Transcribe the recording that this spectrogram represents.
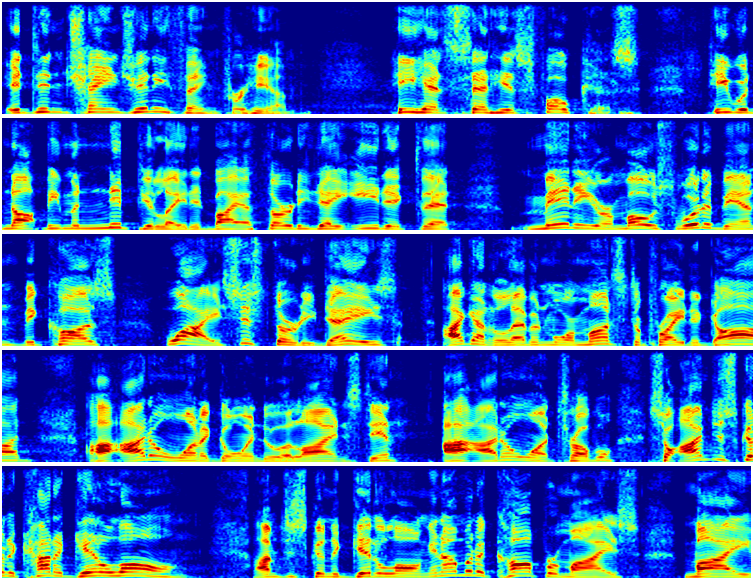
it didn't change anything for him. He had set his focus. He would not be manipulated by a 30 day edict that many or most would have been because why? It's just 30 days. I got 11 more months to pray to God. I, I don't want to go into a lion's den. I, I don't want trouble. So I'm just going to kind of get along. I'm just going to get along and I'm going to compromise my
